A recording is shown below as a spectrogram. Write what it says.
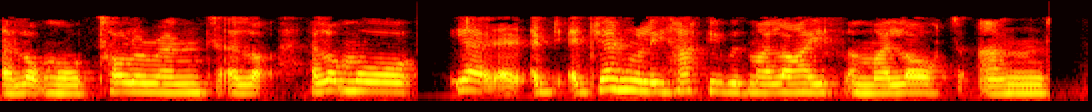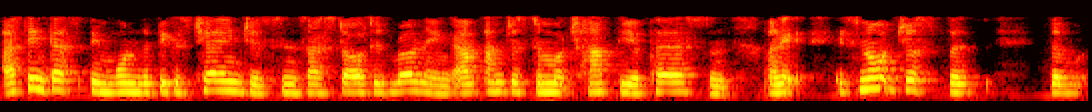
a lot more tolerant, a lot, a lot more, yeah, generally happy with my life and my lot. And I think that's been one of the biggest changes since I started running. I'm, I'm just a much happier person. And it, it's not just the, the,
